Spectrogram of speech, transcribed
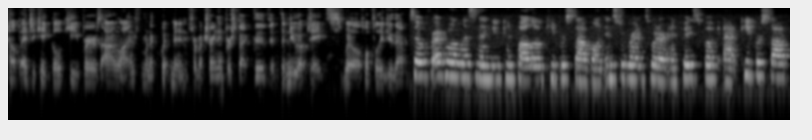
help educate goalkeepers online from an equipment and from a training perspective. And the new updates will hopefully do that. So, for everyone listening, you can follow KeeperStop on Instagram, Twitter, and Facebook at KeeperStop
